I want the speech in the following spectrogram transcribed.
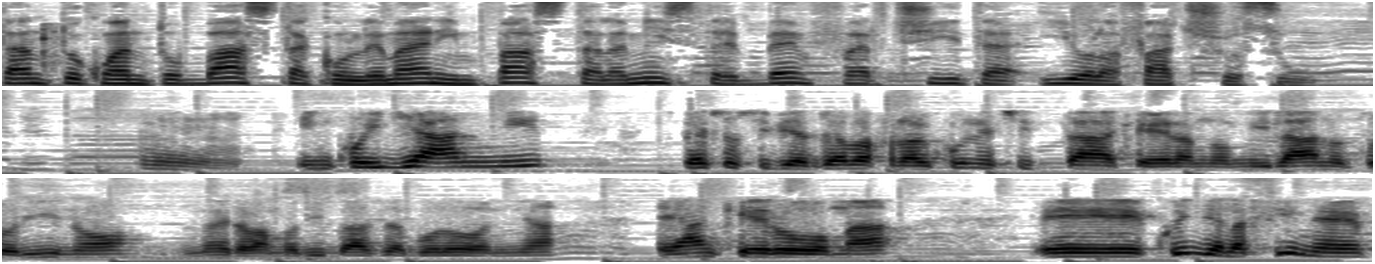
tanto quanto basta, con le mani in pasta, la mista è ben farcita, io la faccio su. Mm. In quegli anni spesso si viaggiava fra alcune città che erano Milano, Torino, noi eravamo di base a Bologna, e anche Roma, e quindi alla fine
